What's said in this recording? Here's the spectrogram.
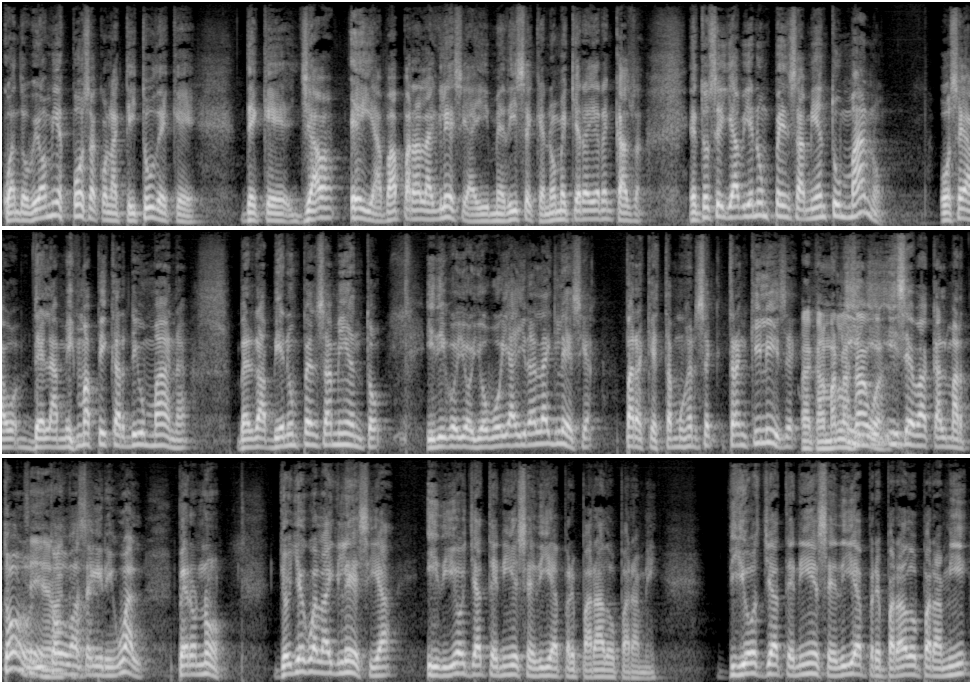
cuando veo a mi esposa con la actitud de que, de que ya ella va para la iglesia y me dice que no me quiere ir en casa, entonces ya viene un pensamiento humano, o sea, de la misma picardía humana, ¿verdad? Viene un pensamiento y digo yo, yo voy a ir a la iglesia para que esta mujer se tranquilice. Para calmar las y, aguas. Y, se va a calmar todo y todo va a seguir igual. Pero no, yo llego a la iglesia y Dios ya tenía ese día preparado para mí. Dios ya tenía ese día preparado para mí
